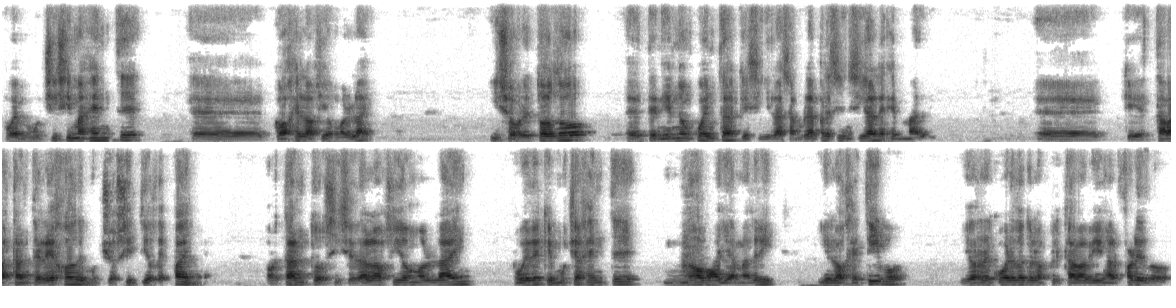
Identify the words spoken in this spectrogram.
pues muchísima gente eh, coge la opción online. Y sobre todo eh, teniendo en cuenta que si la asamblea presencial es en Madrid, eh, que está bastante lejos de muchos sitios de España. Por tanto, si se da la opción online, puede que mucha gente no vaya a Madrid. Y el objetivo, yo recuerdo que lo explicaba bien Alfredo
